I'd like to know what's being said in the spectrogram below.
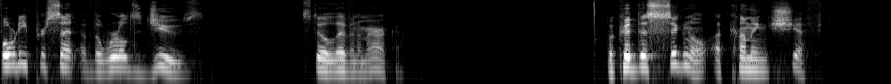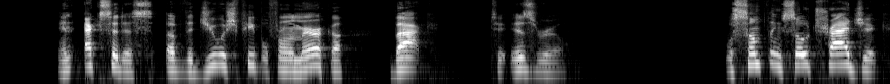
40% of the world's Jews still live in America. But could this signal a coming shift? An exodus of the Jewish people from America back to Israel? Will something so tragic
